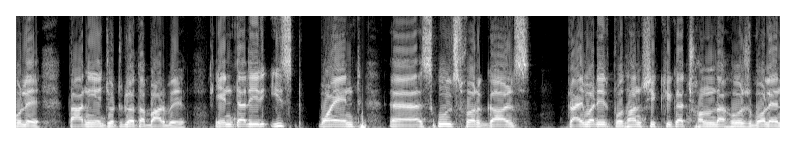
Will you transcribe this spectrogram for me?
হলে তা নিয়ে জটিলতা বাড়বে। এন্টারির east point schools for girls প্রাইমারির প্রধান শিক্ষিকা ছন্দা ঘোষ বলেন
